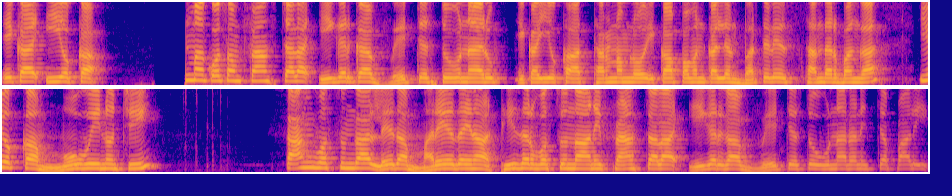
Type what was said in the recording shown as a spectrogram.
ఇక ఈ యొక్క సినిమా కోసం ఫ్యాన్స్ చాలా ఈగర్గా వెయిట్ చేస్తూ ఉన్నారు. ఇక ఈ యొక్క తరుణంలో ఇక పవన్ కళ్యాణ్ బర్త్డే సందర్భంగా ఈ యొక్క మూవీ నుంచి సాంగ్ వస్తుందా లేదా మరేదైనా టీజర్ వస్తుందా అని ఫ్యాన్స్ చాలా ఈగర్గా వెయిట్ చేస్తూ ఉన్నారని చెప్పాలి.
